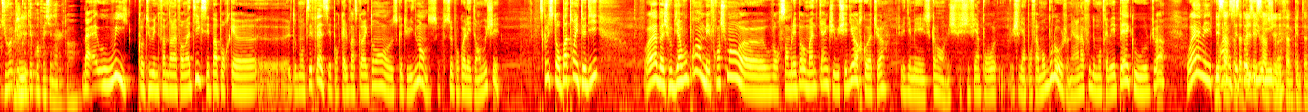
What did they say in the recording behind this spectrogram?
Tu vois que le côté professionnel, toi. Bah oui, quand tu veux une femme dans l'informatique, c'est pas pour qu'elle euh, te montre ses fesses, c'est pour qu'elle fasse correctement euh, ce que tu lui demandes, ce ce pourquoi elle a été embauchée. C'est comme si ton patron il te dit Ouais, bah je veux bien vous prendre, mais franchement, euh, vous ressemblez pas au mannequin que j'ai vu chez Dior, quoi, tu vois. Tu lui dis Mais comment je, je viens pour, je viens pour faire mon boulot, j'en ai rien à foutre de montrer mes pecs ou, tu vois. Ouais, mais. Dessin, ouais, vous ça s'appelle dessin jolie, chez les femmes, Kenton.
